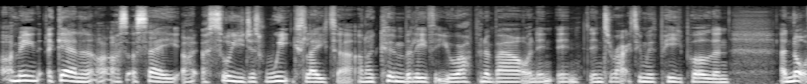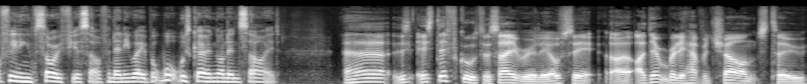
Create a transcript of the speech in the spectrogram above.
I mean, again, I, I say I, I, saw you just weeks later, and I couldn't believe that you were up and about and in, in, interacting with people and and not feeling sorry for yourself in any way. But what was going on inside? Uh, it's, it's difficult to say, really. Obviously, I, I didn't really have a chance to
